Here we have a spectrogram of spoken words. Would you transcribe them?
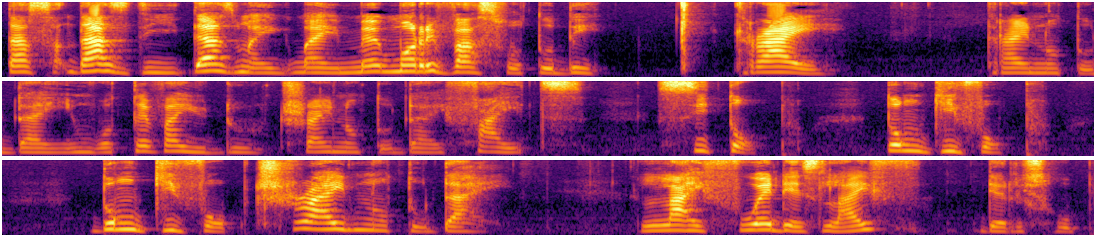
That's that's the that's my my memory verse for today. Try, try not to die in whatever you do. Try not to die. Fight sit up. Don't give up. Don't give up. Try not to die. Life, where there's life, there is hope.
